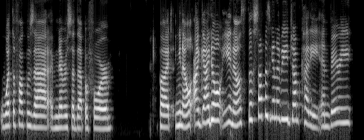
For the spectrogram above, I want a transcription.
What the fuck was that? I've never said that before. But, you know, I, I don't, you know, the stuff is going to be jump cutty and very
